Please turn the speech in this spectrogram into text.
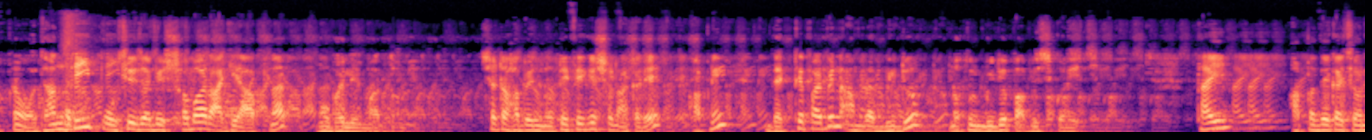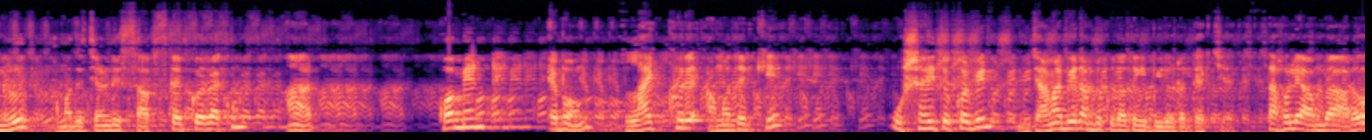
আপনার অজান্তেই পৌঁছে যাবে সবার আগে আপনার মোবাইলের মাধ্যমে। সেটা হবে নোটিফিকেশন আকারে আপনি দেখতে পারবেন আমরা ভিডিও, নতুন ভিডিও পাবলিশ করেছি। তাই আপনাদের কাছে অনুরোধ, আমাদের চ্যানেলটি সাবস্ক্রাইব করে রাখুন। আর কমেন্ট এবং লাইক করে আমাদেরকে উৎসাহিত করবেন। জানাবেন আপনি কোথা থেকে ভিডিওটা দেখছেন। তাহলে আমরা আরও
